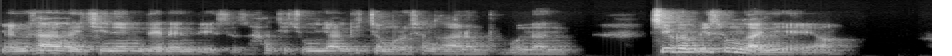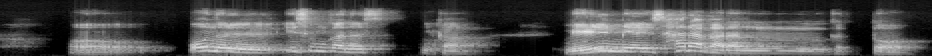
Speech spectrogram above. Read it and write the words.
명상이 진행되는 데 있어서 항시 중요한 기점으로 생각하는 부분은 지금 이 순간이에요. 어, 오늘 이 순간을, 그러니까 매일매일 살아가는 것도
